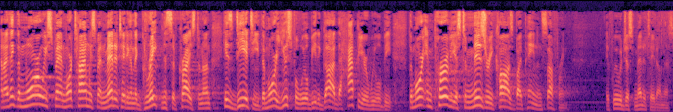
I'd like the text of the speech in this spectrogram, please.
And I think the more we spend, more time we spend meditating on the greatness of Christ and on His deity, the more useful we will be to God, the happier we will be, the more impervious to misery caused by pain and suffering, if we would just meditate on this.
